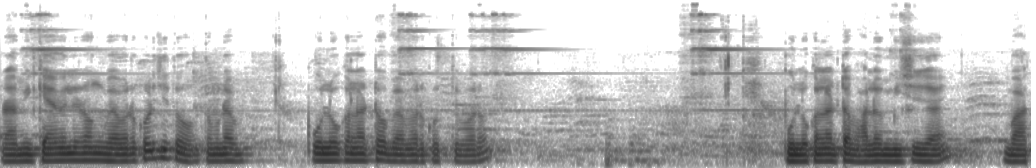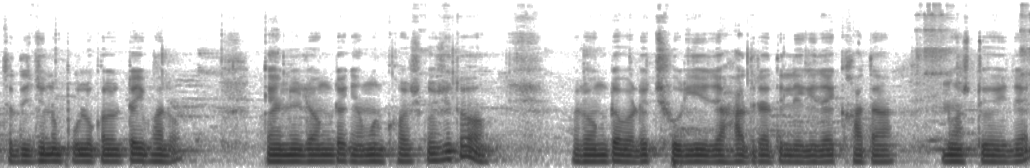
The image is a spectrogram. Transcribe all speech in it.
আর আমি ক্যামেলের রঙ ব্যবহার করেছি তো, তোমরা পোলো কালারটাও ব্যবহার করতে পারো। পোলো কালারটা ভালো মিশে যায়। বাচ্চাদের জন্য পোলো কালারটাই ভালো। ক্যামেলের রঙটা কেমন খসখসে তো? রঙটা বারে ছড়িয়ে যায়, হাত রাতে লেগে যায়, খাতা নষ্ট হয়ে যায়।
